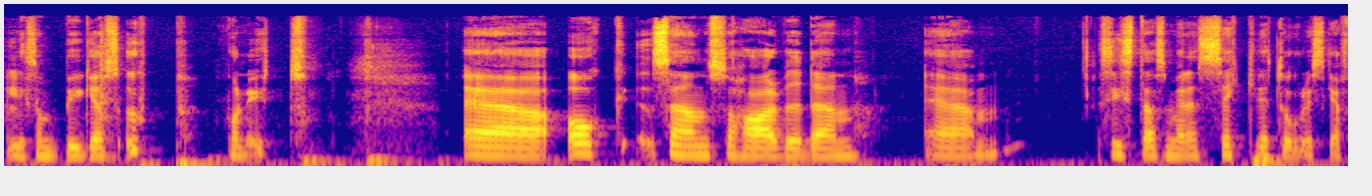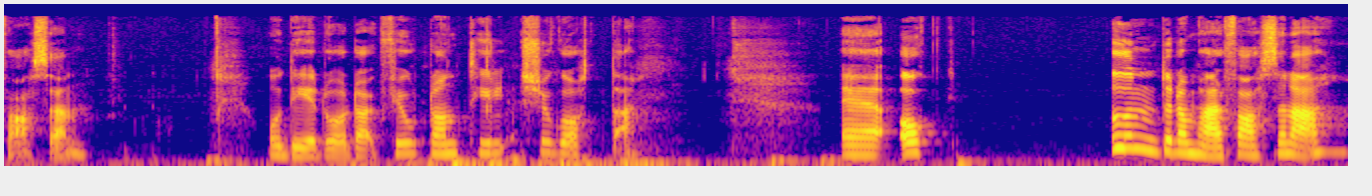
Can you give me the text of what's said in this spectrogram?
liksom byggas upp på nytt. Eh, och sen så har vi den eh, sista som är den sekretoriska fasen. Och det är då dag 14 till 28. Eh, och under de här faserna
